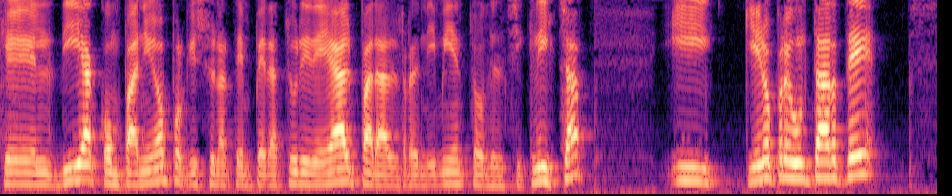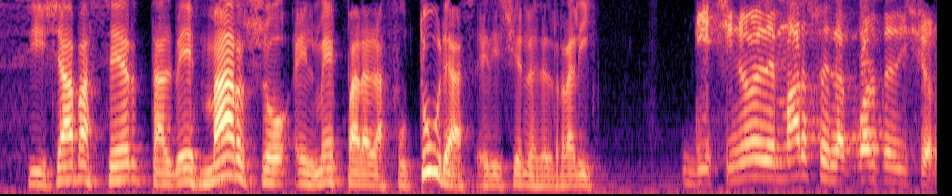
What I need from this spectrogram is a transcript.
que el día acompañó porque hizo una temperatura ideal para el rendimiento del ciclista. Y quiero preguntarte si ya va a ser tal vez marzo el mes para las futuras ediciones del rally. 19 de marzo es la cuarta edición.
